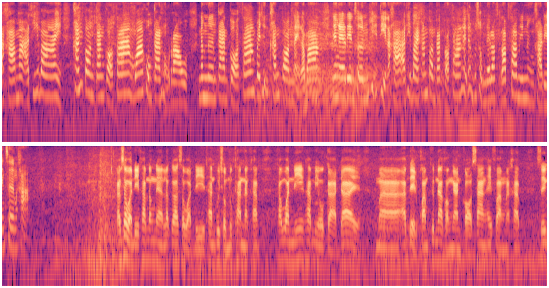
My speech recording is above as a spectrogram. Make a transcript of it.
นะคะ มาอธิบายขั้นตอนการก่อสร้างว่าโครงการของเราดำเนินการก่อสร้างไปถึงขั้นตอนไหนแล้วบ้าง ยังไงเรียนเชิญพี่ทิตินะคะ อธิบายขั้นตอนการก่อสร้างให้ท่านผู้ชมได้รับรับทราบนิดนึงค่ะเรียนเชิญค่ะ ครับสวัสดีครับน้องแนนแล้วก็สวัสดีท่านผู้ชมทุกท่านนะครับครับวันนี้ครับมีโอกาสได้มาอัปเดตความคืบหน้าของงานก่อสร้างให้ฟังนะครับ ซึ่ง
